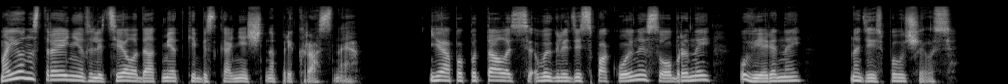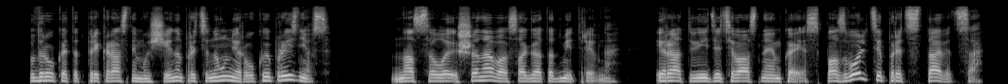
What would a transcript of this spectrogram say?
Мое настроение взлетело до отметки «бесконечно прекрасное». Я попыталась выглядеть спокойной, собранной, уверенной. Надеюсь, получилось. Вдруг этот прекрасный мужчина протянул мне руку и произнес. «Наслышан о вас, Агата Дмитриевна, и рад видеть вас на МКС. Позвольте представиться.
